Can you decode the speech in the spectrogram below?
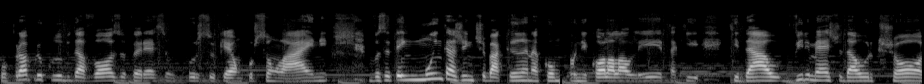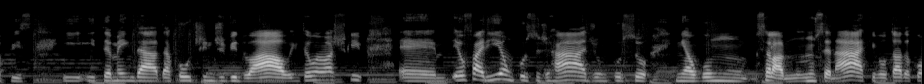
o próprio Clube da Voz oferece um curso que é um curso online. Você tem muita gente bacana, como Nicola Lauleta, que, que dá, vira e mexe, dá workshops e, e também dá, dá coaching individual. Então eu acho que é, eu faria um curso de rádio, um curso em algum, sei lá, num cenário Senac, voltado à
